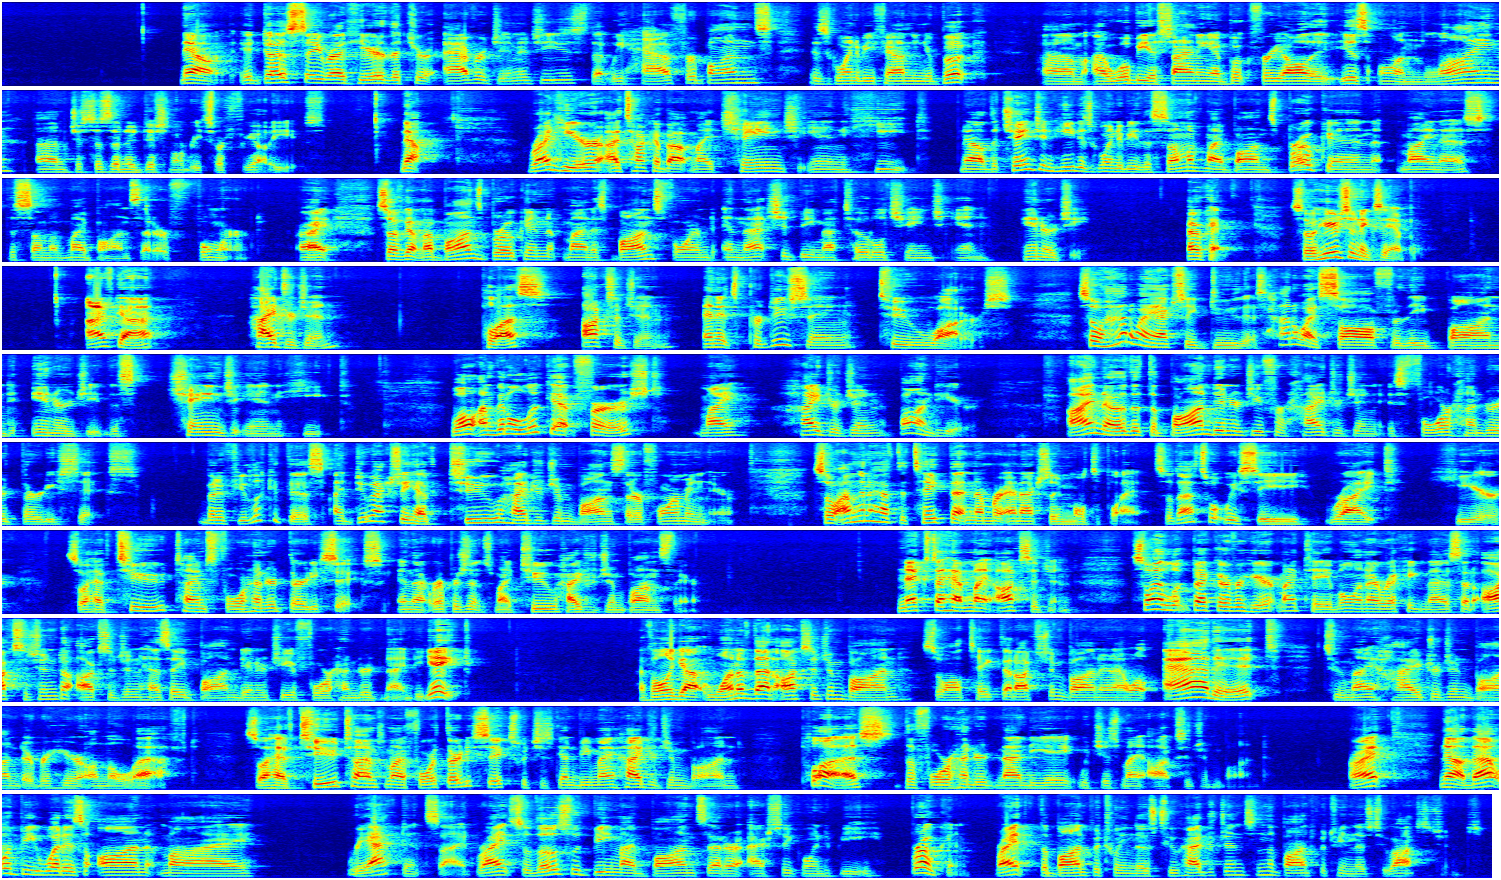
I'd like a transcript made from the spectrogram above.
now, it does say right here that your average energies that we have for bonds is going to be found in your book. Um, I will be assigning a book for y'all that is online um, just as an additional resource for y'all to use. Now, right here, I talk about my change in heat. Now, the change in heat is going to be the sum of my bonds broken minus the sum of my bonds that are formed. All right. So I've got my bonds broken minus bonds formed, and that should be my total change in energy. Okay. So here's an example. I've got hydrogen plus oxygen, and it's producing two waters. So how do I actually do this? How do I solve for the bond energy, this change in heat? Well, I'm going to look at first my hydrogen bond here. I know that the bond energy for hydrogen is 436. But if you look at this, I do actually have two hydrogen bonds that are forming there. So I'm going to have to take that number and actually multiply it. So that's what we see right here. So I have 2 times 436, and that represents my two hydrogen bonds there. Next, I have my oxygen. So I look back over here at my table and I recognize that oxygen to oxygen has a bond energy of 498. I've only got one of that oxygen bond, so I'll take that oxygen bond and I will add it to my hydrogen bond over here on the left. So I have 2 times my 436, which is going to be my hydrogen bond, plus the 498, which is my oxygen bond. All right. Now that would be what is on my reactant side, right? So those would be my bonds that are actually going to be broken, right? The bond between those two hydrogens and the bond between those two oxygens.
